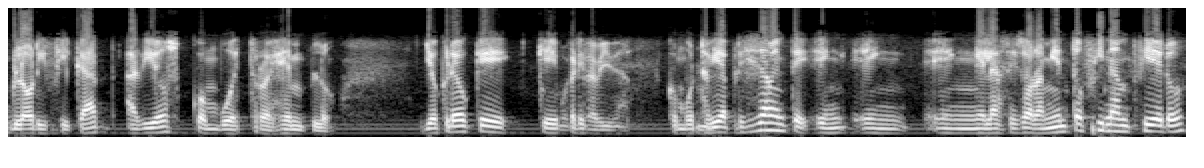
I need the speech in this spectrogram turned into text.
glorificad a Dios con vuestro ejemplo. Yo creo que, que Vuestra vida. con vuestra vida, precisamente en, en, en el asesoramiento financiero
